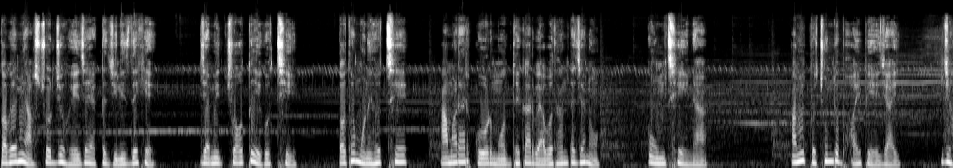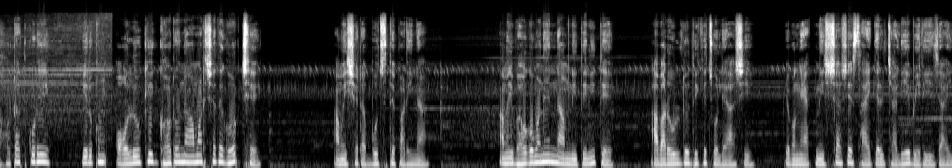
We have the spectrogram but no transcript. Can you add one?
তবে আমি আশ্চর্য হয়ে যাই একটা জিনিস দেখে, যে আমি যত এগোচ্ছি, তত মনে হচ্ছে আমার আর কোর মধ্যেকার ব্যবধানটা যেন কমছেই না। আমি প্রচণ্ড ভয় পেয়ে যাই, যে হঠাৎ করে এরকম অলৌকিক ঘটনা আমার সাথে ঘটছে? আমি সেটা বুঝতে পারি না। আমি ভগবানের নাম নিতে নিতে আবার উল্টো দিকে চলে আসি এবং এক নিঃশ্বাসে সাইকেল চালিয়ে বেরিয়ে যাই।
